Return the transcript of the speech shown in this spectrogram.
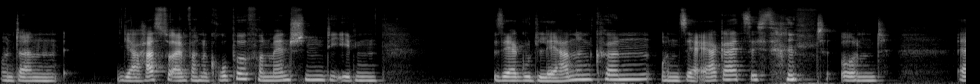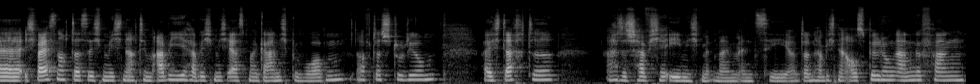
Und dann, ja, hast du einfach eine Gruppe von Menschen, die eben sehr gut lernen können und sehr ehrgeizig sind. Und äh, ich weiß noch, dass ich mich nach dem Abi, habe ich mich erstmal gar nicht beworben auf das Studium, weil ich dachte, ach, das schaffe ich ja eh nicht mit meinem NC. Und dann habe ich eine Ausbildung angefangen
